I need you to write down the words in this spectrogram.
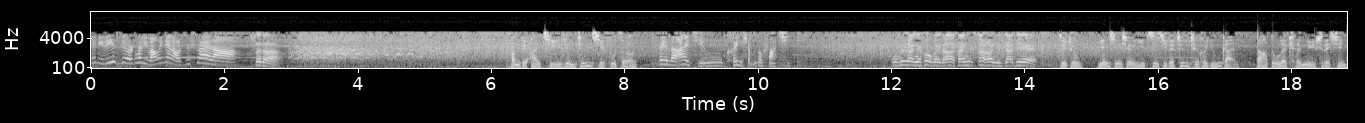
那你的意思就是他比王文健老师帅了？是的，他们对爱情认真且负责。为了爱情，可以什么都放弃。不会让你后悔的。三三号女嘉宾，最终，严先生以自己的真诚和勇敢打动了陈女士的心。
